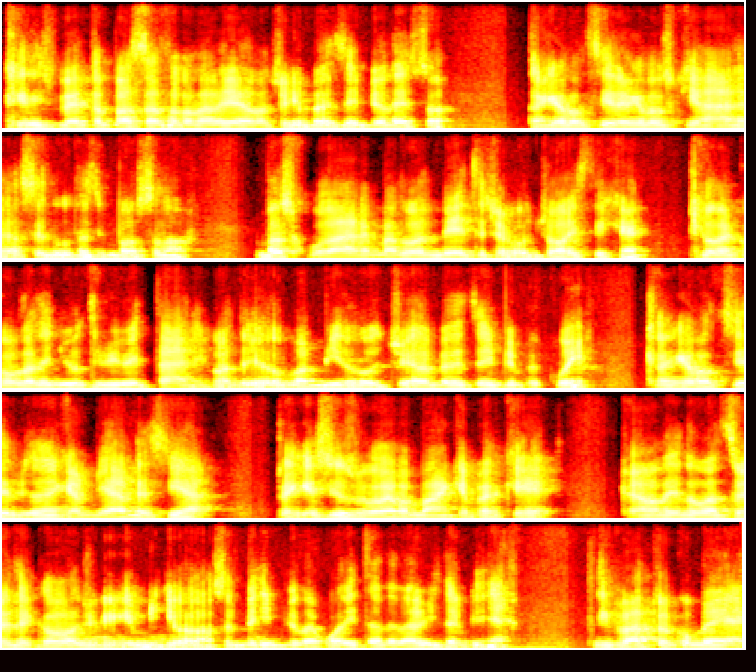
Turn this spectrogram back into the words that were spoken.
che rispetto al passato non avevano. Cioè io per esempio adesso la carrozzina che lo schienale e la seduta si possono basculare manualmente, cioè con joystick, che è una cosa degli ultimi vent'anni, quando io ero bambino non c'era per esempio per cui la carrozzeria bisogna cambiarla sia perché si usurava ma anche perché c'erano le innovazioni tecnologiche che migliorano sempre di più la qualità della vita, quindi di fatto come,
